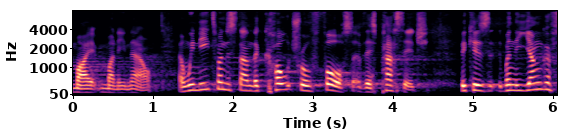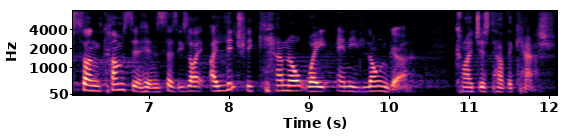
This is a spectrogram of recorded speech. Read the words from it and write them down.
my money now. And we need to understand the cultural force of this passage because when the younger son comes to him and says, He's like, I literally cannot wait any longer. Can I just have the cash?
